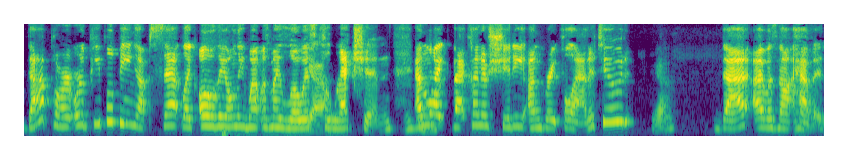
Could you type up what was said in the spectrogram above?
that part or people being upset like oh they only went with my lowest yeah. collection mm-hmm. and like that kind of shitty ungrateful attitude yeah that i was not having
